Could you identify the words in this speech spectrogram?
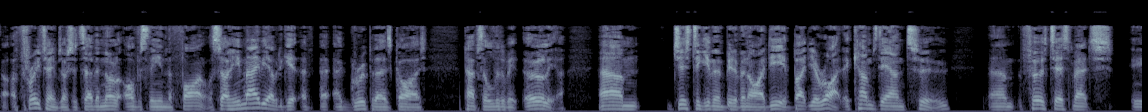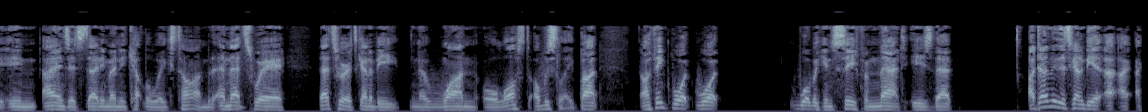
uh, three teams I should say they're not obviously in the final. So he may be able to get a, a group of those guys perhaps a little bit earlier, um, just to give him a bit of an idea. But you're right, it comes down to um, first Test match in ANZ Stadium only a couple of weeks time, and that's where that's where it's going to be you know won or lost, obviously. But I think what what what we can see from that is that I don't think there's going to be a, a,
